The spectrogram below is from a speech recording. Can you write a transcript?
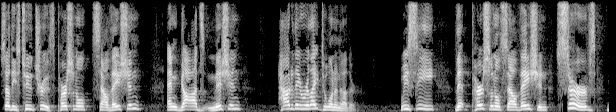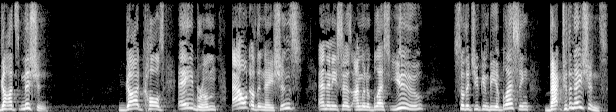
So, these two truths personal salvation and God's mission how do they relate to one another? We see that personal salvation serves God's mission. God calls Abram out of the nations, and then he says, I'm going to bless you so that you can be a blessing back to the nations.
